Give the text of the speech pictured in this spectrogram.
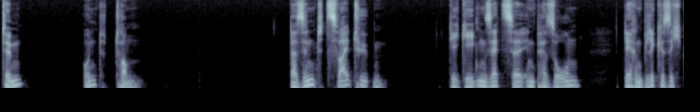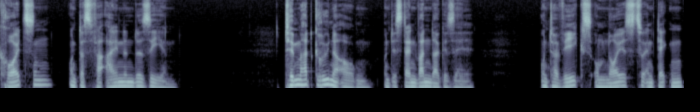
Tim und Tom. Da sind zwei Typen, die Gegensätze in Person, deren Blicke sich kreuzen und das Vereinende sehen. Tim hat grüne Augen und ist ein Wandergesell, unterwegs, um Neues zu entdecken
